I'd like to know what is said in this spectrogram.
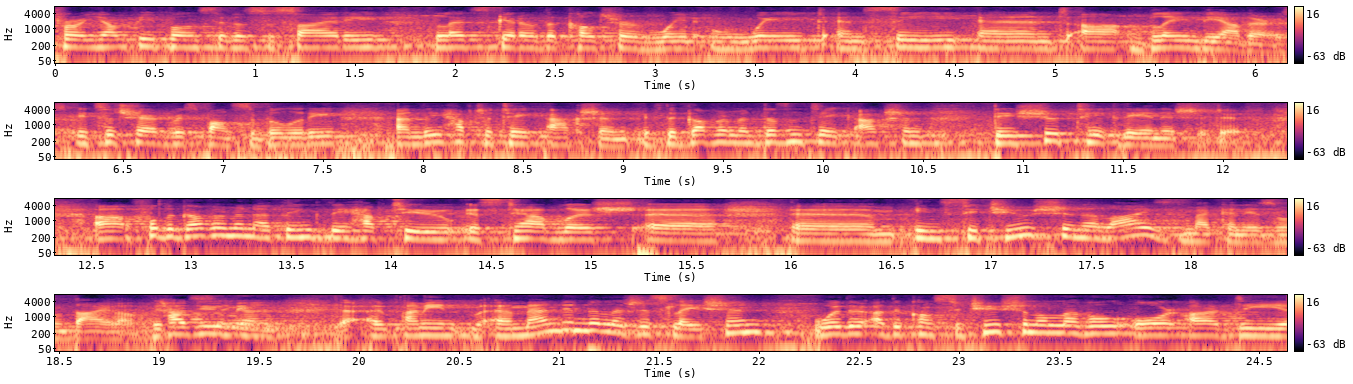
for young people in civil society, let's get out the culture of wait, wait and see and uh, blame the others. It's a shared responsibility, and they have to take action. If the government doesn't take action, they should take the initiative. Uh, for the government, I think they have to establish uh, um, institutionalized mechanism of dialogue. How do you mean? I mean, amending the legislation, whether at the constitutional level or at the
